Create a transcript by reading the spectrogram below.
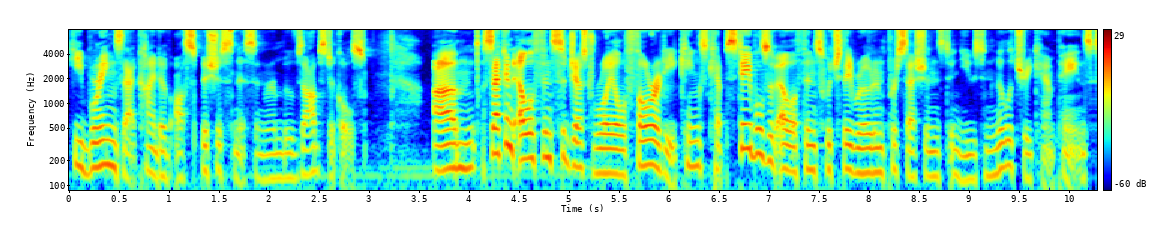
he brings that kind of auspiciousness and removes obstacles. Um, second, elephants suggest royal authority. Kings kept stables of elephants, which they rode in processions and used in military campaigns.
